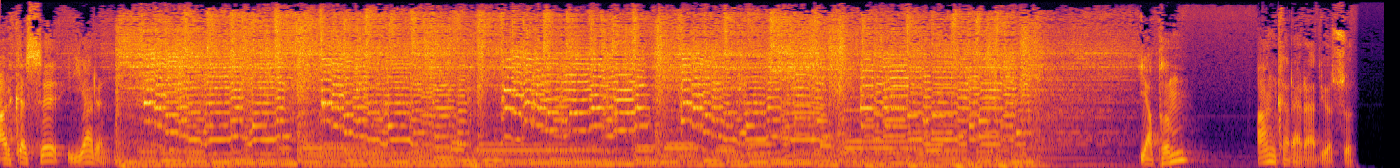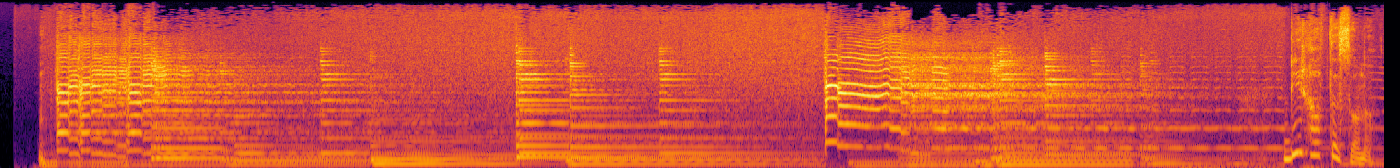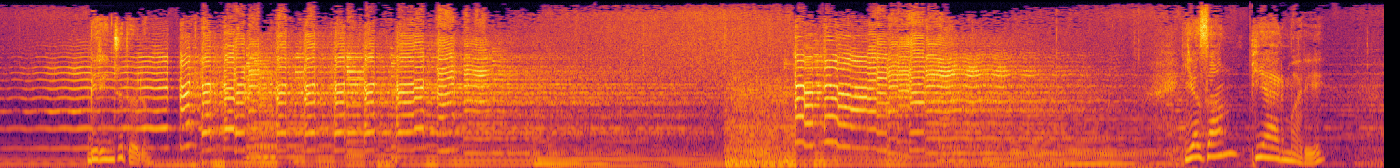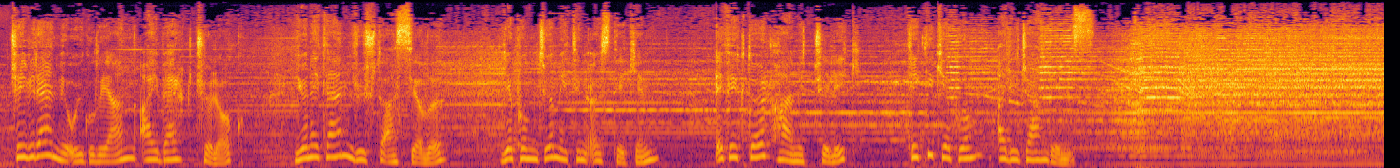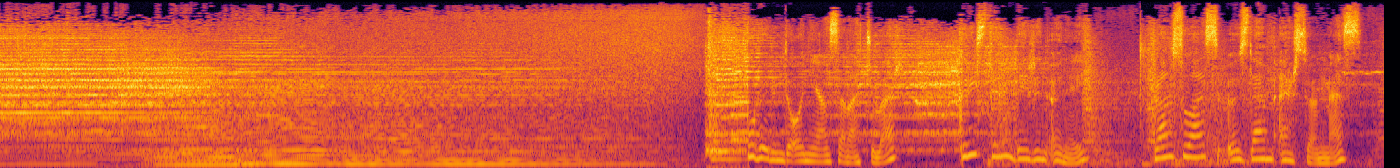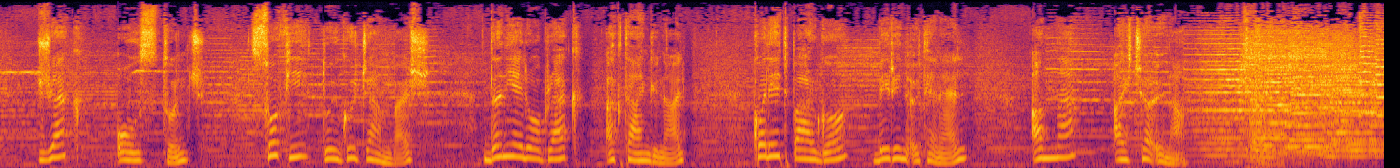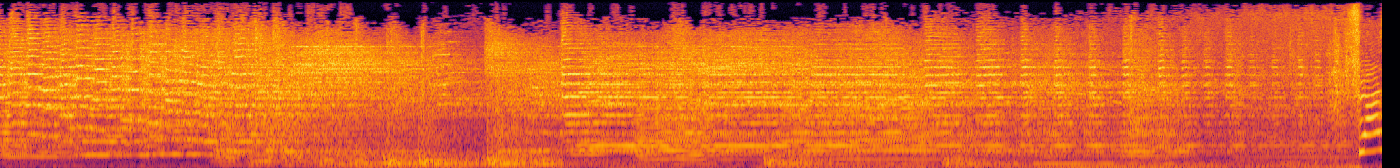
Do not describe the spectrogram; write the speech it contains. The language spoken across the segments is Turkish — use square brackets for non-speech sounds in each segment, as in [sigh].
Arkası yarın. Yapım Ankara Radyosu. Bir hafta sonu. Birinci bölüm. Yazan Pierre Marie, çeviren ve uygulayan Ayberk Çölok, yöneten Rüştü Asyalı, yapımcı Metin Öztekin, efektör Hamit Çelik, teknik yapım Ali Can Deniz. Bölümde oynayan sanatçılar Kristen Berin Öney, François Özlem Ersönmez, Jacques Oğuz Tunç, Sophie Duygu Canbaş, Daniel Obrak Aktan Günalp, Colette Bargo Berin Ötenel, Anna Ayça Önal.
